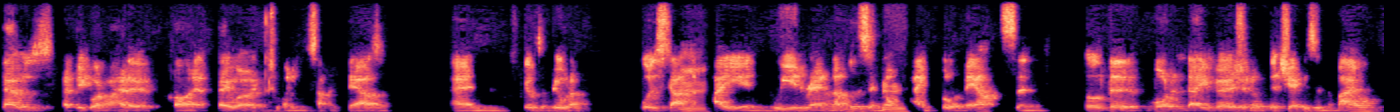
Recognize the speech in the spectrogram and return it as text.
that was a big one. I had a client; they were twenty something thousand, and it was a builder was starting to pay in weird round numbers and not Mm. paying full amounts, and the modern day version of the check is in the mail.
